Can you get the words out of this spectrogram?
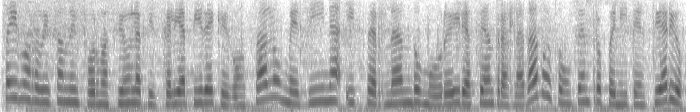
Seguimos revisando información. La Fiscalía pide que Gonzalo Medina y Fernando Moreira sean trasladados a un centro penitenciario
